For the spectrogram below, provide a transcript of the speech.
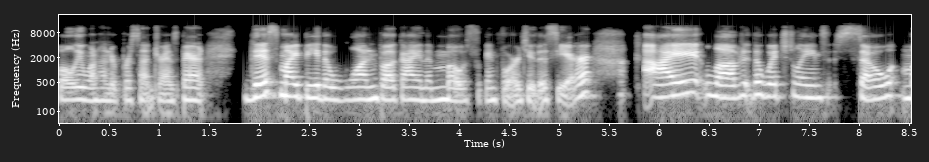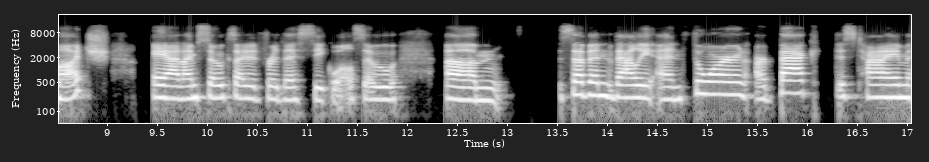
fully 100% transparent. This might be the one book I am the most looking forward to this year. I loved The Witchlings so much, and I'm so excited for this sequel. So, um, Seven Valley and Thorn are back. This time,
